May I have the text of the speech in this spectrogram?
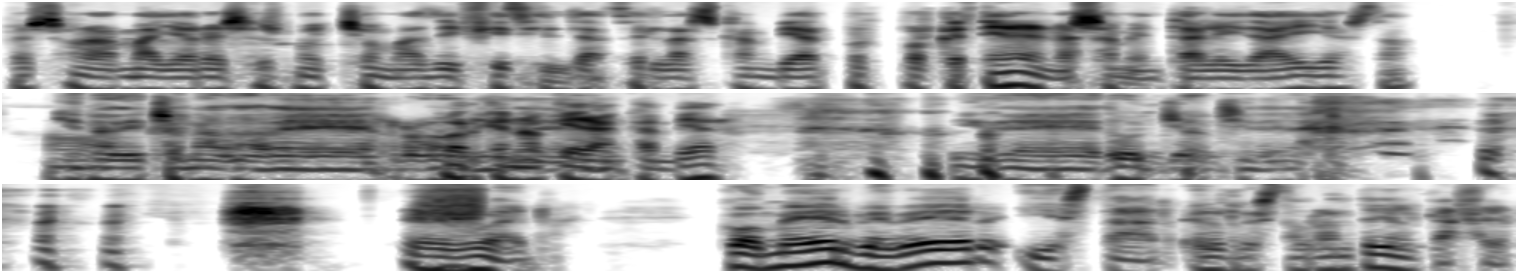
Personas mayores es mucho más difícil de hacerlas cambiar porque tienen esa mentalidad y ya está. ¿Quién no ha dicho nada de error? Porque no quieran cambiar. Y de Dungeons y de. Eh, bueno, comer, beber y estar, el restaurante y el café.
